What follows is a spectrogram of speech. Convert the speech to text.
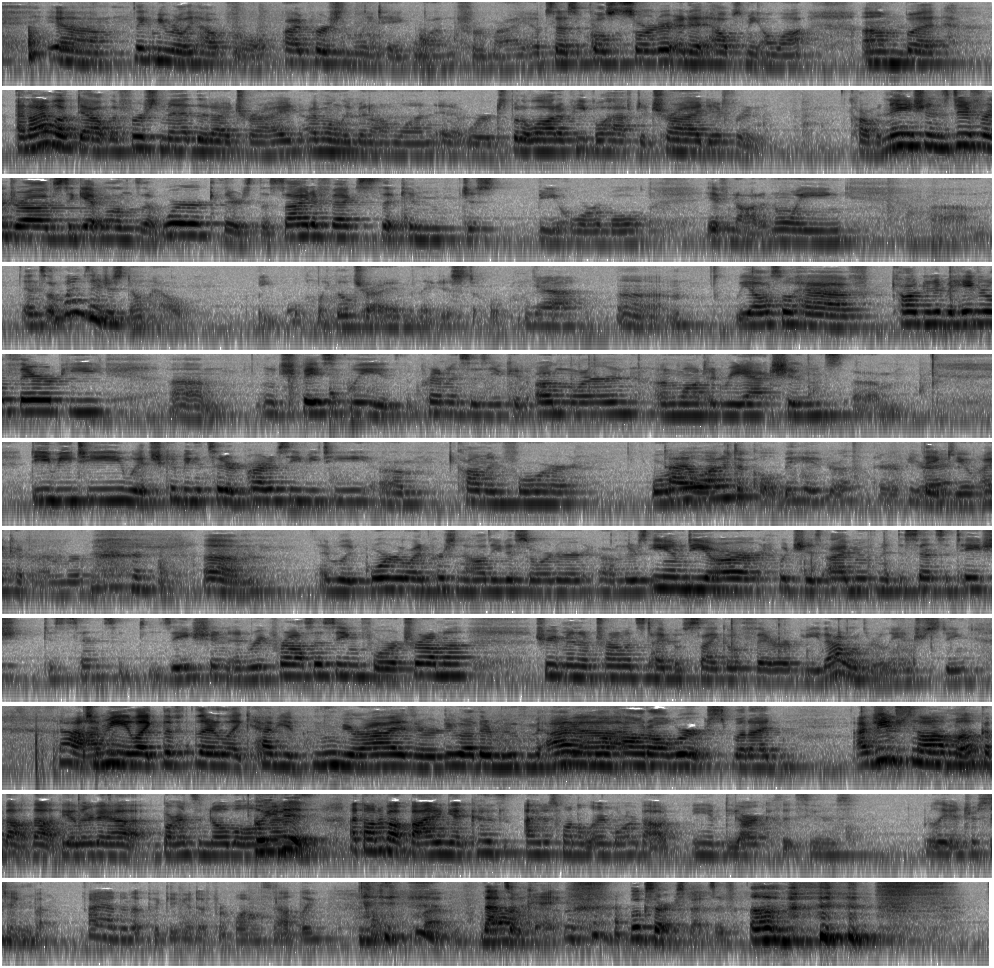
um, they can be really helpful. I personally take one for my obsessive compulsive disorder, and it helps me a lot. Um, but and I lucked out. The first med that I tried, I've only been on one, and it works. But a lot of people have to try different combinations, different drugs to get ones that work. There's the side effects that can just be horrible, if not annoying. Um, and sometimes they just don't help people. Like they'll try them and they just don't. Yeah. Um, we also have cognitive behavioral therapy, um, which basically is the premise is you can unlearn unwanted reactions. DBT, which could be considered part of CBT, um, common for. Dialectical behavioral therapy. Thank right? you. I couldn't remember. um, I believe borderline personality disorder. Um, there's EMDR, which is eye movement desensitization, desensitization and reprocessing for trauma. Treatment of trauma. It's type of psychotherapy. That one's really interesting Yeah. to me. Like the, they're like have you move your eyes or do other movement. I don't know how it all works, but I. I actually saw a more. book about that the other day at Barnes and Noble. Oh, you I was- did. I thought about buying it because I just want to learn more about EMDR because it seems really interesting. But I ended up picking a different one, sadly. But That's okay. Books are expensive. Um,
